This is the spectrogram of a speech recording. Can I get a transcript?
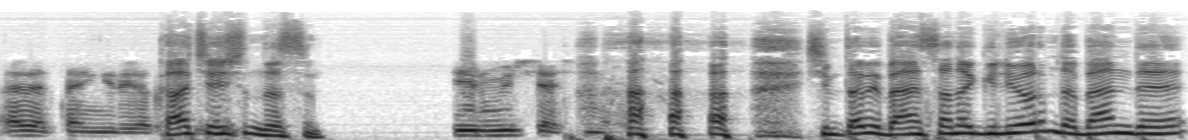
Evet ben giriyorum. Kaç yaşındasın? 23 yaşında. Şimdi tabii ben sana gülüyorum da ben de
